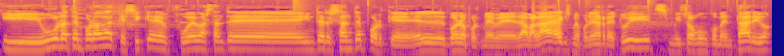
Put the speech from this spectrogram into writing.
Y hubo una temporada que sí que fue bastante interesante porque él, bueno, pues me daba likes, me ponía retweets, me hizo algún comentario.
